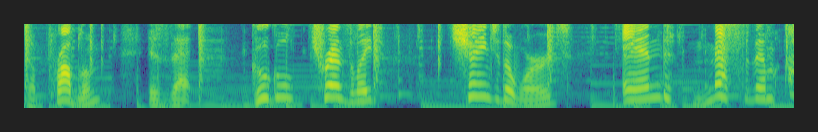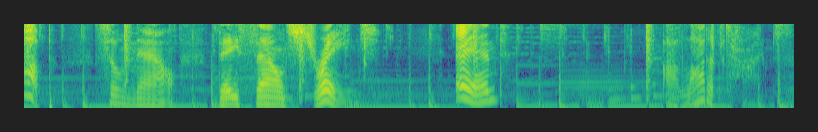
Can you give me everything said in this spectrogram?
The problem is that Google Translate changed the words and messed them up. So now they sound strange. And a lot of times,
